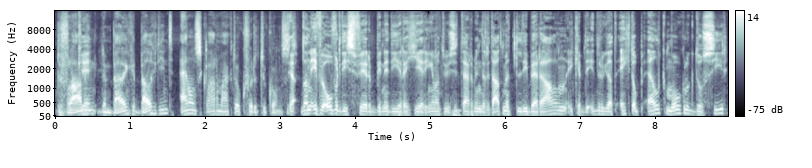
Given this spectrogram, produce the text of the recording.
de Vlaming, de Belg, Belg dient en ons klaarmaakt ook voor de toekomst. Ja, dan even over die sfeer binnen die regeringen, want u zit daar inderdaad met liberalen. Ik heb de indruk dat echt op elk mogelijk dossier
